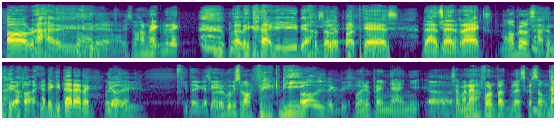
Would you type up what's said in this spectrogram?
Alright. Aduh, habis makan McD Rek. Balik lagi di Absolute Podcast dan gitar. Senrex. Mau ngobrol santai. Yoi. Ada gitarnya Rek. Yo, barusan. kita ngeri. Soalnya gue bisa makan McD. Oh, respect di. Gue ini pengen nyanyi Oh. sama nelpon 14045.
